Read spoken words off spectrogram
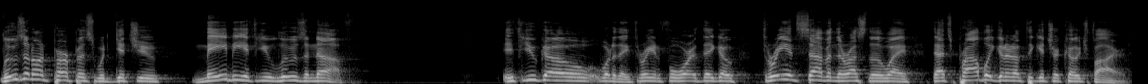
Losing on purpose would get you maybe if you lose enough. If you go, what are they, three and four? If they go three and seven the rest of the way, that's probably good enough to get your coach fired.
